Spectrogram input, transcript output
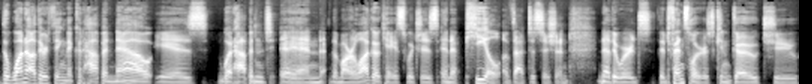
The one other thing that could happen now is what happened in the Mar-a-Lago case, which is an appeal of that decision. In other words, the defense lawyers can go to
